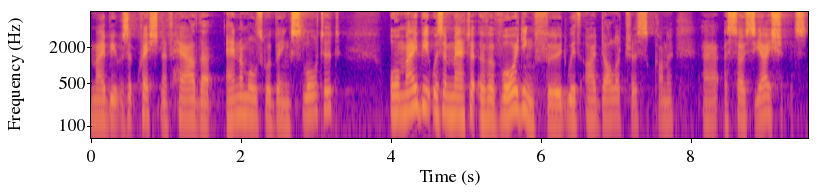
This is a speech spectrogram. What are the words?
Maybe it was a question of how the animals were being slaughtered. Or maybe it was a matter of avoiding food with idolatrous uh, associations.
